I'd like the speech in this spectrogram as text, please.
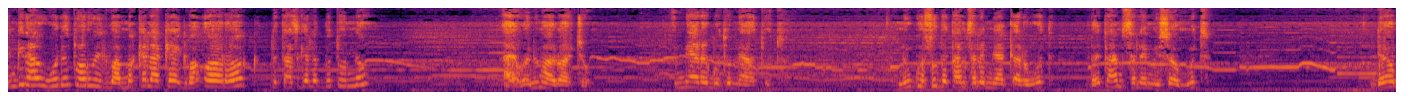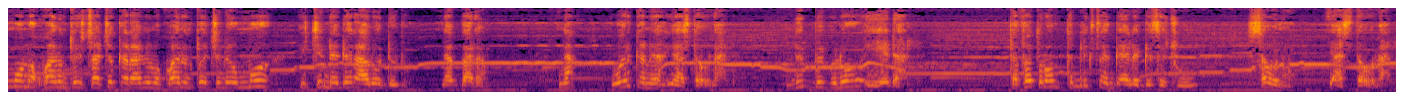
እንግዲህ ወደ ጦሩ ይግባ፣ መከላከያ ይግባ። ኦሮክ ልታስገለብጡን ነው? አይሆንም አሏቸው። የሚያደርጉትና ያጡት ንጉሱ በጣም ስለሚያቀርቡት በጣም ስለሚሰሙት ደግሞ መኳንንቶች እሳቸው ቀራቢ መኳንንቶች ደግሞ ይችን ነገር አልወደዱ ነበረ እና ወርቅነህ ያስተውላል፣ ልብ ብሎ ይሄዳል። ተፈጥሮም ትልቅ ጸጋ የለገሰችው ሰው ነው። ያስተውላል፣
